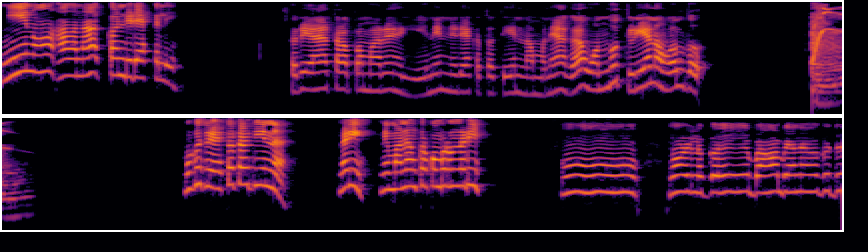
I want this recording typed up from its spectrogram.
ನೀನು ಅವನ ಕಂಡಿಡಿಯಾಕಲಿ. ಸರಿ ಆಯ್ತಳಪ್ಪ ಮಾರೇ ಏನೇನು ನಡೆಯಾಕತ್ತತಿ? ನಮ್ಮ ಮನ್ಯಾಗ ಒಂದು ತಿಳಿಯೋಣ ಒಲ್ದು ಮುಗಿಸಿ ಎಷ್ಟೊತ್ತಾಯ್ತು ಇನ್ನ ನಡಿ ನಿಮ್ಮ ಮನೆ ಕರ್ಕೊಂಬರು ನಡಿ ಹ್ಮ್ ನೋಡಿಲ್ಲ ಕೈ ಬಾ ಬ್ಯಾನ ಆಗತೈತಿ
